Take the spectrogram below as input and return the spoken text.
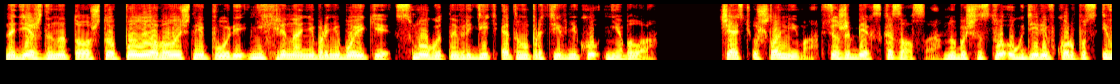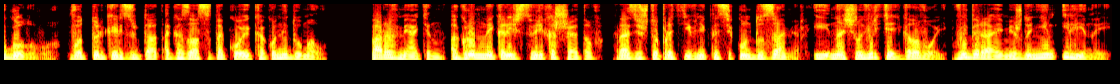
Надежды на то, что полуоболочные пули, ни хрена не бронебойки, смогут навредить этому противнику, не было. Часть ушла мимо, все же бег сказался, но большинство угодили в корпус и в голову. Вот только результат оказался такой, как он и думал. Пара вмятин, огромное количество рикошетов, разве что противник на секунду замер и начал вертеть головой, выбирая между ним и Линой.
